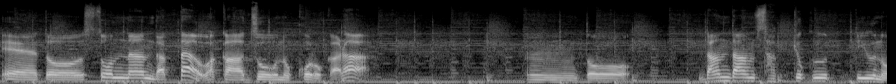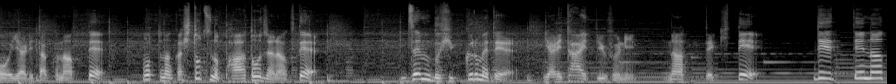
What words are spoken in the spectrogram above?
えっ、ー、とそんなんだった若造の頃からうんとだんだん作曲っていうのをやりたくなってもっとなんか一つのパートじゃなくて全部ひっくるめてやりたいっていう風になってきてでってなっ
